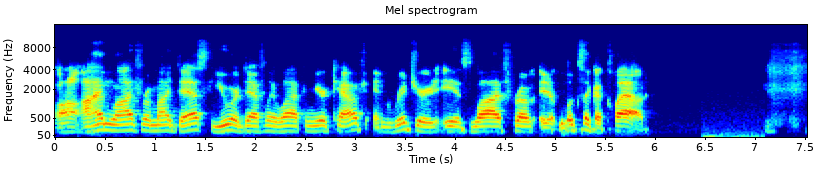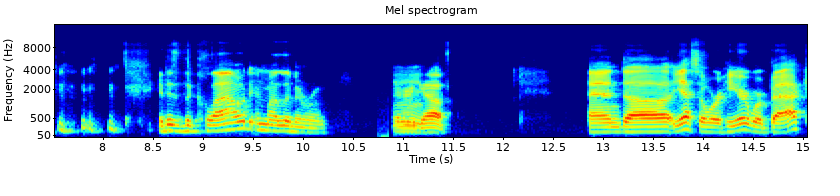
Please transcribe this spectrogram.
Uh, I'm live from my desk. You are definitely live from your couch, and Richard is live from. It looks like a cloud. it is the cloud in my living room. There mm. we go. And uh, yeah, so we're here. We're back.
